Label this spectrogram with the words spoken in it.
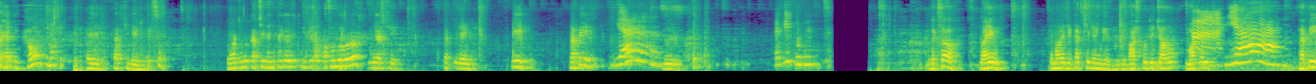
হ্যাপি খাও তোমাকে এই কাচ্চি দেই দেখছ তোমার জন্য কাচ্চি দেই থেকে তুমি যেটা পছন্দ করো নিয়ে আসছি। কাচ্চি দেই কি? হ্যাপি তুমি দেখছ? মাহিম তোমার এই যে কাচ্চি এই যে বাসমতি চাল মাটন। হ্যাপি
